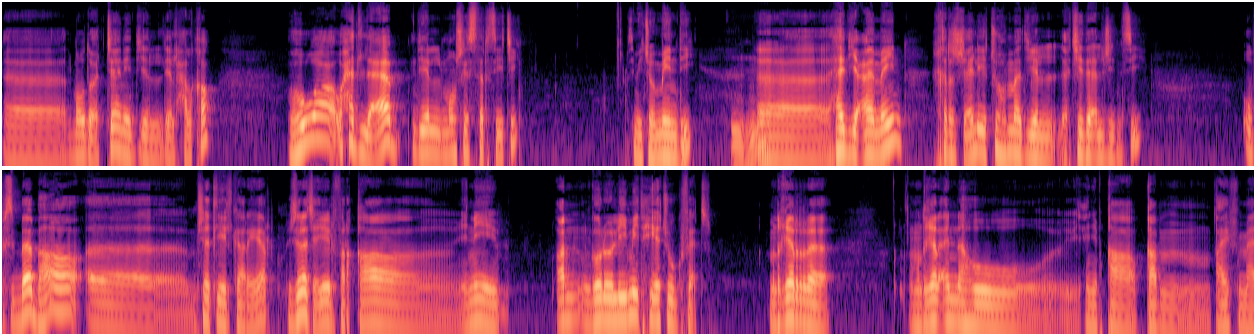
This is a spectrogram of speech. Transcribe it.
آه، الموضوع الثاني ديال ديال الحلقة. هو واحد اللعاب ديال مانشستر سيتي سميتو ميندي. آه، هادي عامين خرج عليه تهمة ديال الاعتداء الجنسي وبسببها آه، مشات ليه ال carrière جرات عليه الفرقة آه، يعني غنقولوا limite حياته وقفات من غير من غير أنه يعني بقى بقى طايف مع.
